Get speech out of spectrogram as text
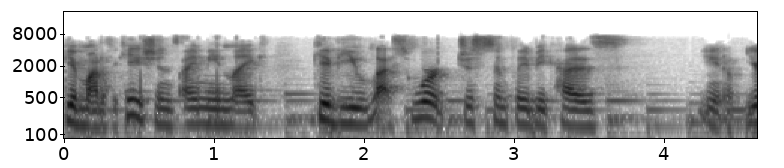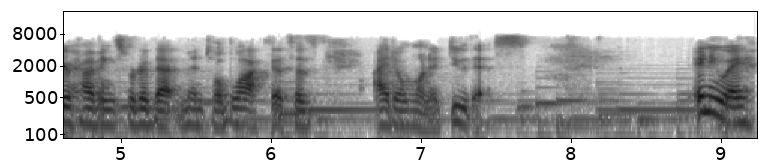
give modifications. I mean like give you less work just simply because you know you're having sort of that mental block that says i don't want to do this. Anyway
